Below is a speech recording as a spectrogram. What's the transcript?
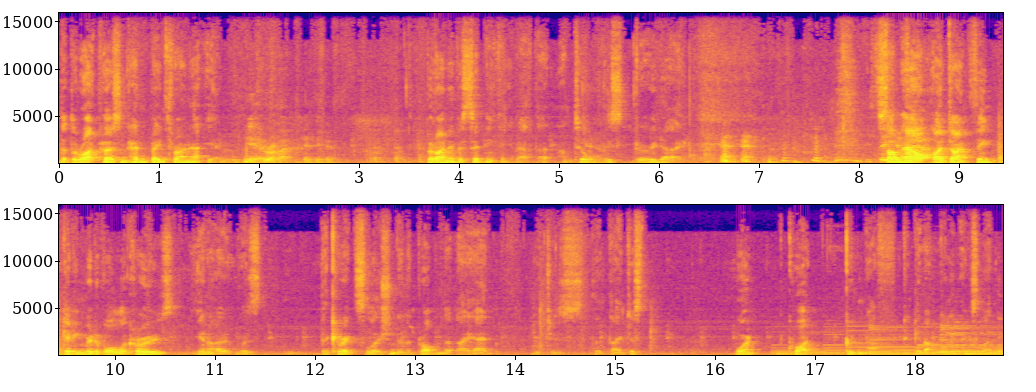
that the right person hadn't been thrown out yet. Yeah, right. Yeah. But I never said anything about that until this very day. Somehow, I don't think getting rid of all the crews, you know, was the correct solution to the problem that they had, which is that they just weren't quite good enough to get up to the next level.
